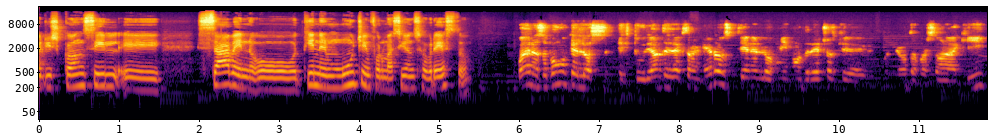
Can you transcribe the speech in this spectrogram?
Irish Council eh, saben o tienen mucha información sobre esto. Bueno, supongo que los estudiantes extranjeros tienen los mismos derechos que cualquier otra persona aquí,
